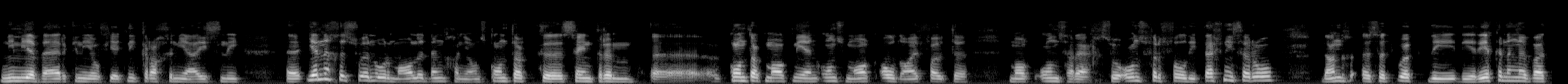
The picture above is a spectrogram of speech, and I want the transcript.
nie meer werk nie of jy het nie krag in die huis nie uh enige so normale ding gaan jy ons kontak uh, sentrum uh kontak maak nie en ons maak al daai foute maak ons reg. So ons vervul die tegniese rol. Dan is dit ook die die rekeninge wat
